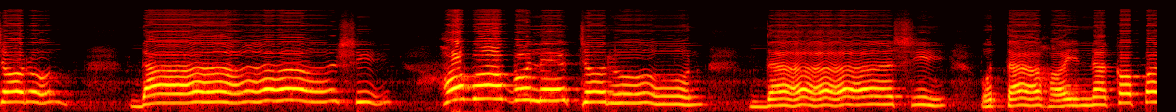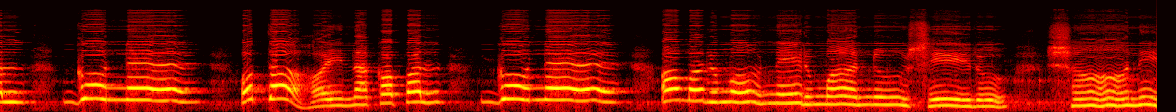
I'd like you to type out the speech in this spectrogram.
চরণ দাসী। হব বলে চরণ দাসী। ওটা হয় না কপাল গুনে ওটা হয় না কপাল গুনে আমার মনের মানুষের শনে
